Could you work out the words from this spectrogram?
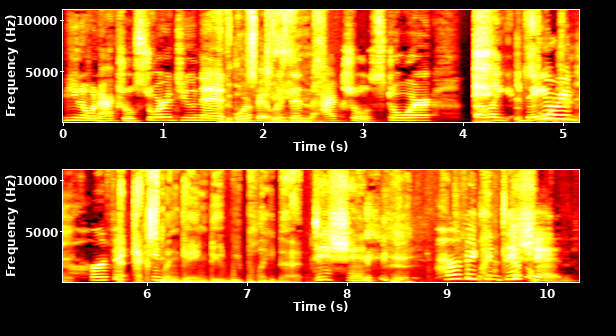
you know, an actual storage unit or if those it was in the actual store. But like, It's they are in perfect X Men game, dude. We played that. condition. perfect condition. Yeah,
